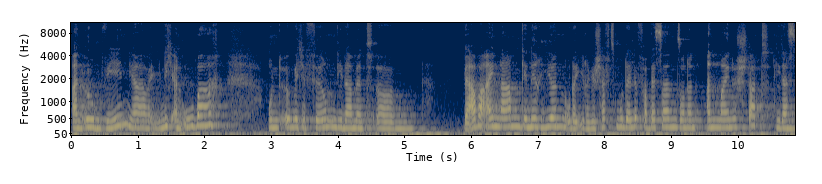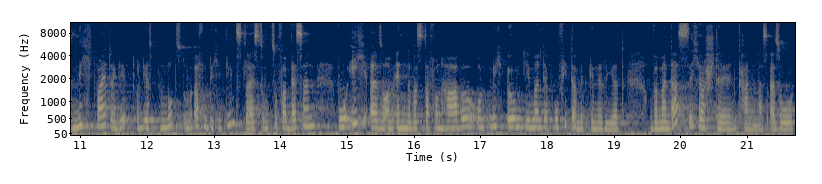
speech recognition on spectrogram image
an irgendwen, ja, nicht an Uber und irgendwelche Firmen, die damit ähm, Werbeeinnahmen generieren oder ihre Geschäftsmodelle verbessern, sondern an meine Stadt, die das nicht weitergibt und die es benutzt, um öffentliche Dienstleistungen zu verbessern, wo ich also am Ende was davon habe und nicht irgendjemand, der Profit damit generiert. Und wenn man das sicherstellen kann, dass also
